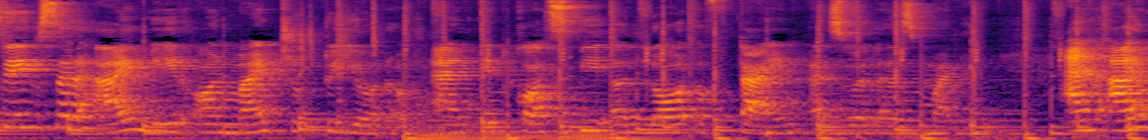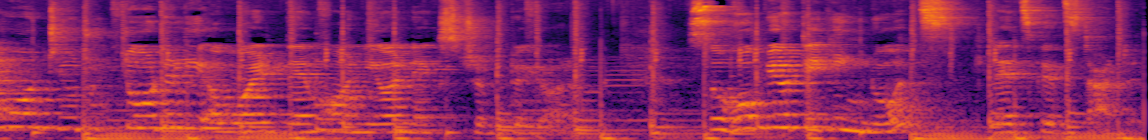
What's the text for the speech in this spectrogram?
mistakes that I made on my trip to Europe and it cost me a lot of time as well as money. And I want you to totally avoid them on your next trip to Europe. So hope you're taking notes. Let's get started.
